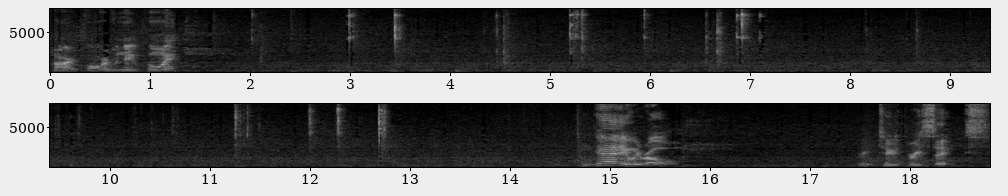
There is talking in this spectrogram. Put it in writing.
Hard four is my new point. Okay, we roll. Three, two, three, six.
